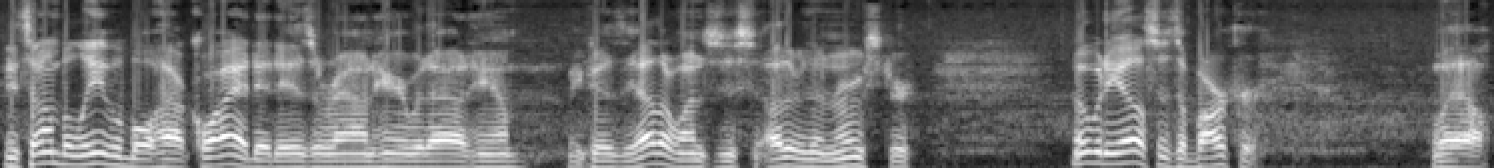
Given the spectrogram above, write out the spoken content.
It's unbelievable how quiet it is around here without him because the other ones just other than Rooster nobody else is a barker. Well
